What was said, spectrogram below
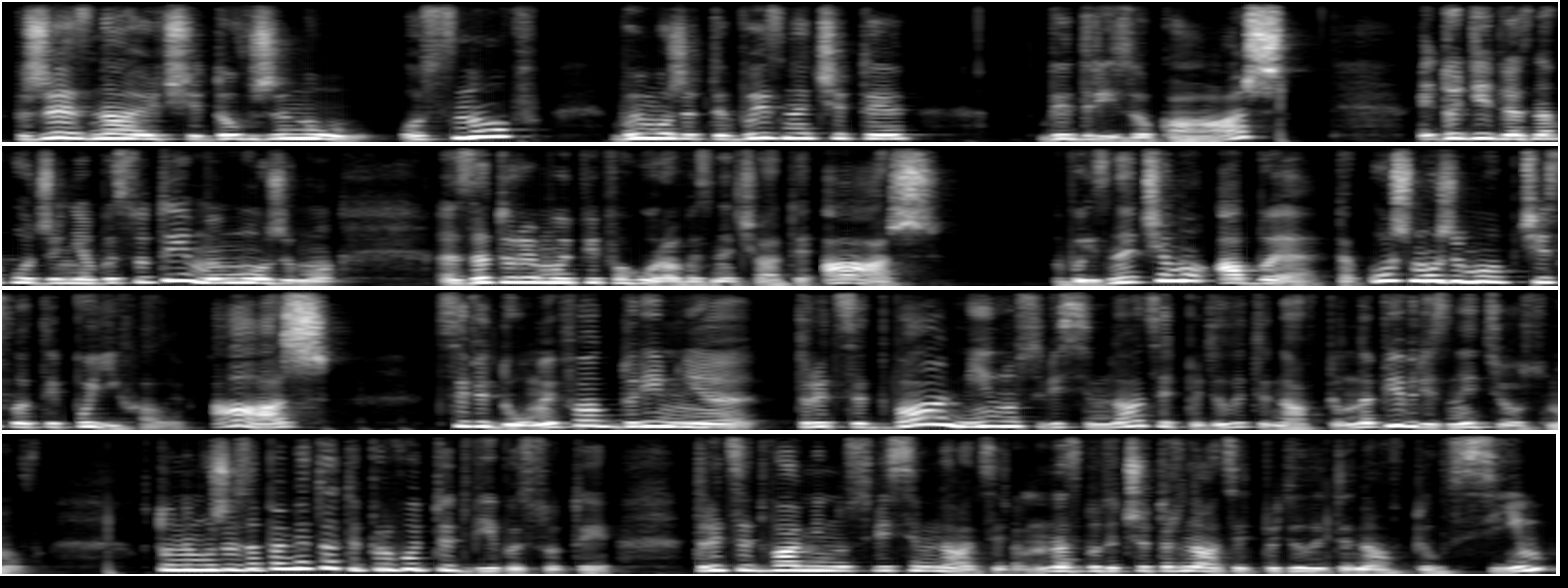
вже знаючи довжину основ, ви можете визначити відрізок AH. І тоді для знаходження висоти ми можемо е, за теоремою Піфагора визначати AH визначимо, а Б також можемо обчислити. Поїхали. AH – це відомий факт, дорівнює 32 мінус 18 поділити навпіл на піврізниці основ. Хто не може запам'ятати, проводьте дві висоти. 32 мінус 18 у нас буде 14 поділити навпіл 7,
